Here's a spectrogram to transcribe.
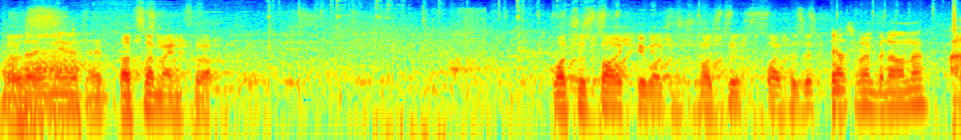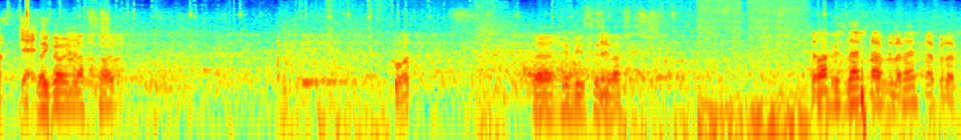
Nice. Yeah. That's the main threat. Watch the spike, keep watching the spike, spike position. Scouts coming banana. I'm dead. They're going left side. What? The heavy's in left. Sniper's left, Sniper sniper's left, left. sniper left.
